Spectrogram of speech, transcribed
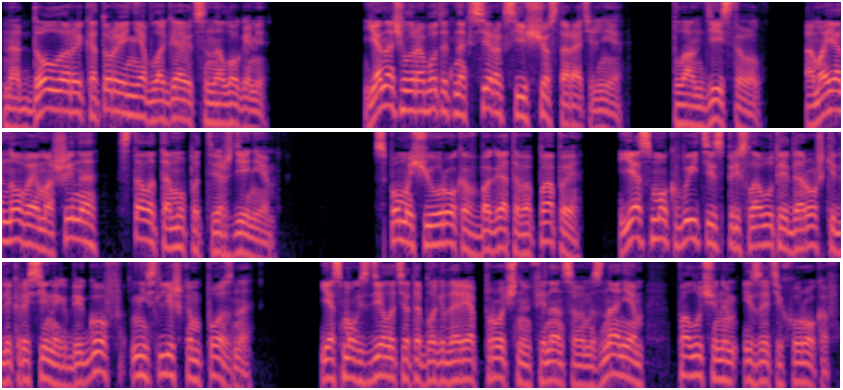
на доллары, которые не облагаются налогами. Я начал работать на Xerox еще старательнее. План действовал, а моя новая машина стала тому подтверждением. С помощью уроков богатого папы я смог выйти с пресловутой дорожки для крысиных бегов не слишком поздно. Я смог сделать это благодаря прочным финансовым знаниям, полученным из этих уроков.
